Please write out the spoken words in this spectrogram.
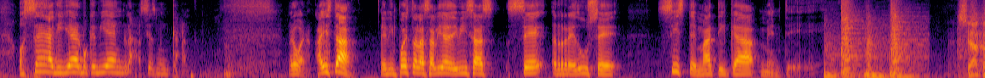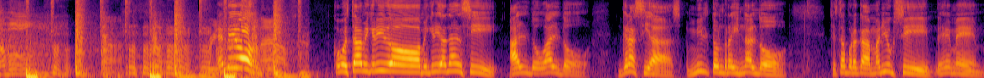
o sea, Guillermo, qué bien, gracias, me encanta. Pero bueno, ahí está. El impuesto a la salida de divisas se reduce sistemáticamente. Se acabó. ¡En vivo! ¿Cómo está mi querido, mi querida Nancy? Aldo Aldo. Gracias. Milton Reinaldo, que está por acá. Mariuxi, déjeme.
